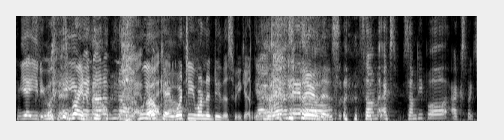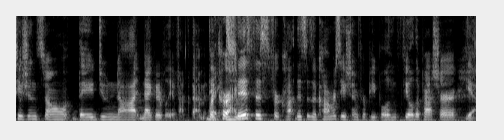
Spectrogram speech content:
yeah, you do. Okay. you Right now. have known. We okay, know. what do you want to do this weekend? Yeah, I will say there it is. some ex- some people expectations don't they do not negatively affect them Right. Correct. this is for co- this is a conversation for people who feel the pressure Yeah.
